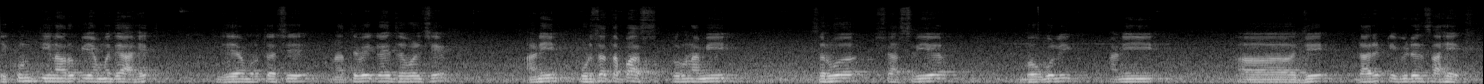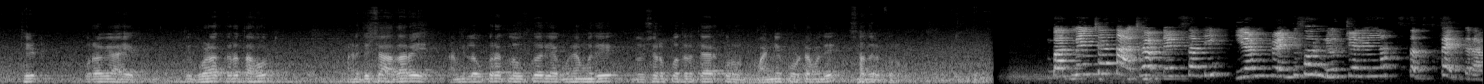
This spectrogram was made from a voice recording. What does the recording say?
एकूण तीन आरोपी यामध्ये आहेत. जे या मृताचे नातेवाईक आहेत जवळचे. आणि पुढचा तपास करून आम्ही सर्व शास्त्रीय भौगोलिक आणि जे डायरेक्ट एव्हिडन्स आहेत थेट पुरावे आहेत ते गोळा करत आहोत. आणि त्याच्या आधारे आम्ही लवकरात लवकर या गुन्ह्यामध्ये दोषारोपपत्र तयार करून मान्य कोर्टामध्ये सादर करू. बातम्यांच्या ताज्या एम ट्वेंटी फोर न्यूज चॅनेलला सबस्क्राईब करा.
